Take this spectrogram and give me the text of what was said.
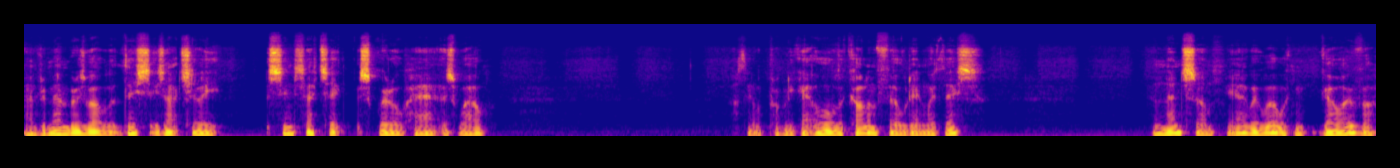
And remember as well that this is actually synthetic squirrel hair as well. I think we'll probably get all the column filled in with this. And then some. Yeah, we will. We can go over.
